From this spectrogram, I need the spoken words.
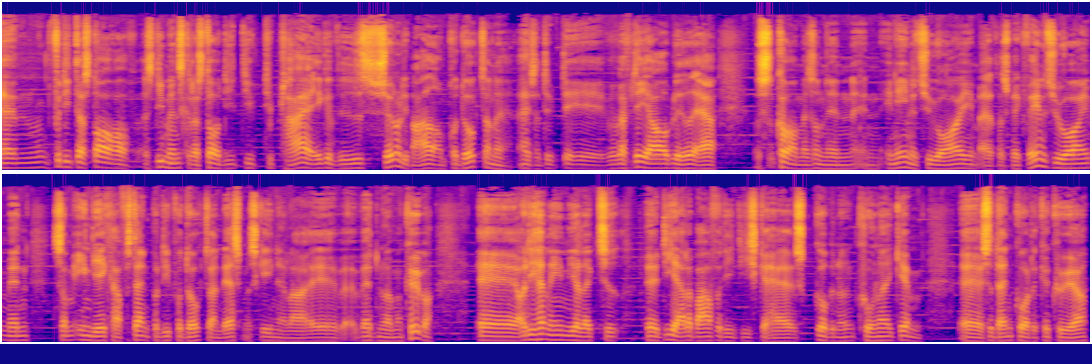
Øhm, fordi der står, altså de mennesker, der står, de, de, de plejer ikke at vide sønderligt meget om produkterne. Altså det, det, i hvert fald det, jeg oplevede, er, og så kommer man sådan en, en, en 21-årig, med respekt for 21-årig, men som egentlig ikke har forstand på de produkter, en vaskemaskine, eller øh, hvad det nu er, man køber. Øh, og de har egentlig heller ikke tid. Øh, de er der bare, fordi de skal have skubbet nogle kunder igennem øh, så dankortet kan køre.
